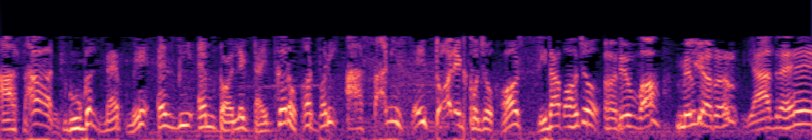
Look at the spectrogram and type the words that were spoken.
आसान। गूगल मैप में S B M toilet type करो और बड़ी आसानी से टॉयलेट खोजो और सीधा पहुँचो। अरे वाह मिल गया सर। याद रहे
